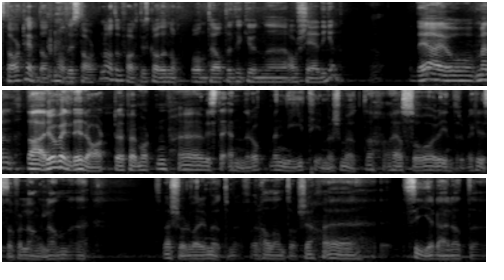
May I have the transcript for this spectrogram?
Start hevda at de hadde i starten. At de faktisk hadde nok på den til at de kunne avskjedingen. Det er jo Men Da er det jo veldig rart, eh, Per Morten, eh, hvis det ender opp med ni timers møte. Og jeg så intervjuet med Kristoffer Langeland, som jeg sjøl var i møte med for halvannet år siden, eh, sier der at eh,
